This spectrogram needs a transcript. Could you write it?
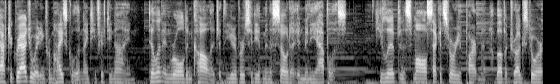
After graduating from high school in 1959, Dylan enrolled in college at the University of Minnesota in Minneapolis. He lived in a small second story apartment above a drugstore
